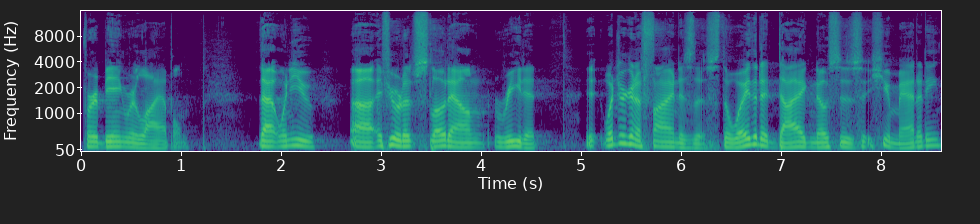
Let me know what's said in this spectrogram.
for it being reliable. That when you, uh, if you were to slow down, read it, it what you're going to find is this the way that it diagnoses humanity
